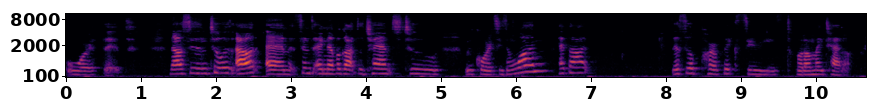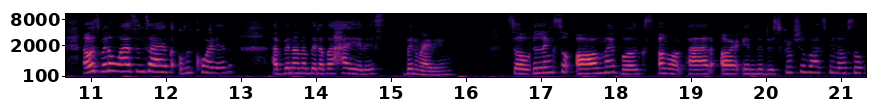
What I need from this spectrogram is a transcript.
worth it. Now, season two is out, and since I never got the chance to record season one, I thought this is a perfect series to put on my channel. Now, it's been a while since I've recorded. I've been on a bit of a hiatus, been writing. So, the links to all my books on Wattpad are in the description box below. So,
